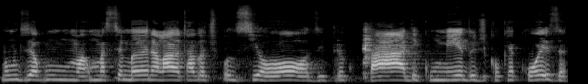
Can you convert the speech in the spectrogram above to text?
vamos dizer, alguma uma semana lá eu tava, tipo, ansiosa e preocupada e com medo de qualquer coisa.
